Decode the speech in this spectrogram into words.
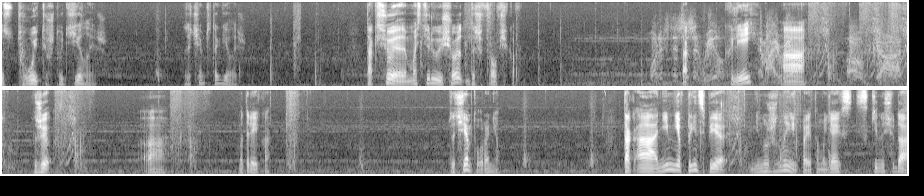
Стой, ты что делаешь? Зачем ты так делаешь? Так, все, я мастерю еще дешифровщиков. Так, клей. А. Же. А. Батарейка. Зачем ты уронил? Так, а они мне, в принципе, не нужны, поэтому я их скину сюда.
